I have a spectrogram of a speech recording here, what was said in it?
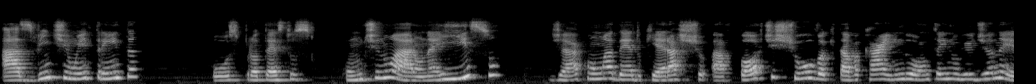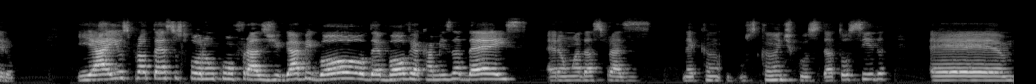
Às 21h30, os protestos continuaram, né? E isso já com um adendo, que era a, a forte chuva que estava caindo ontem no Rio de Janeiro. E aí os protestos foram com frases de Gabigol, devolve a camisa 10, era uma das frases, né, os cânticos da torcida. É,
